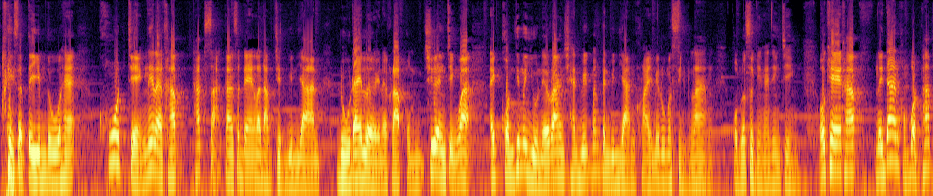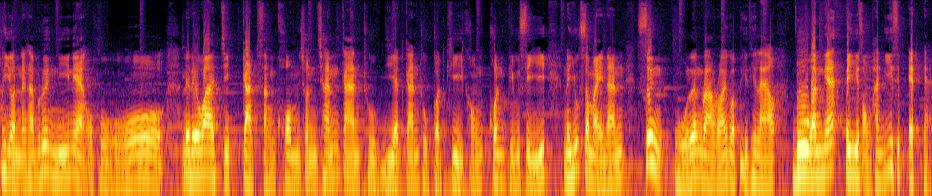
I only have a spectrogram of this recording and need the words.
ไปสตรีมดูฮะโคตรเจ๋งนี่แหละครับ ทักษะการแสดงระดับจิตวิญญาณดูได้เลยนะครับ ผมเชื่อจริง ๆ ว่าไอคนที่มาอยู่ในร่างแชดวิกมันเป็นวิญญาณใครไม่รู้มาสิงร่าง ผมรู้สึกอย่างนั้นจริง ๆ โอเคครับ ในด้านของบทภาพยนตร์นะครับ เรื่องนี้เนี่ย โอ้โห เรียกได้ว่าจิกกัดสังคมชนชั้น การถูกเหยียดการถูกกดขี่ของคนผิวสีในยุคสมัยนั้น ซึ่งโอ้โหเรื่องราวร้อยกว่าปีที่แล้ว ดูวันนี้ยปี 2021 เนี่ย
